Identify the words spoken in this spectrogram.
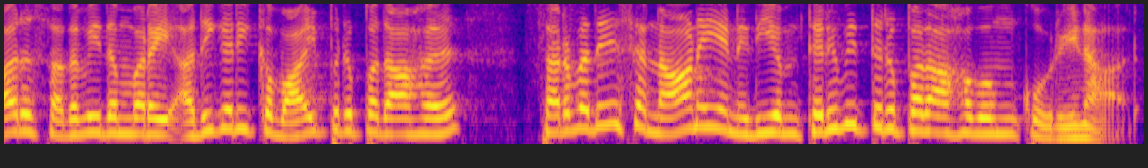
ஆறு சதவீதம் வரை அதிகரிக்க வாய்ப்பிருப்பதாக சர்வதேச நாணய நிதியம் தெரிவித்திருப்பதாகவும் கூறினார்.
